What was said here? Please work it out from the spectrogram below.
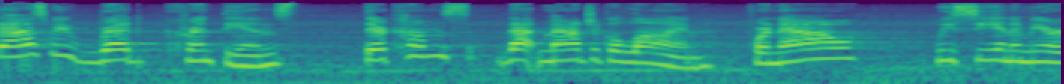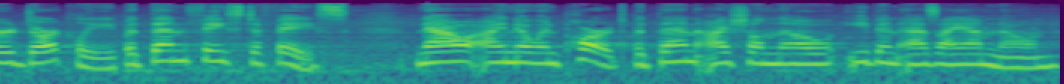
as we read Corinthians, there comes that magical line For now we see in a mirror darkly, but then face to face. Now I know in part, but then I shall know even as I am known.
